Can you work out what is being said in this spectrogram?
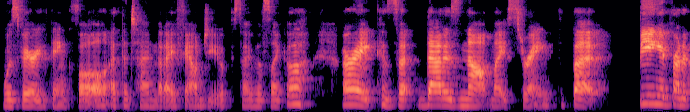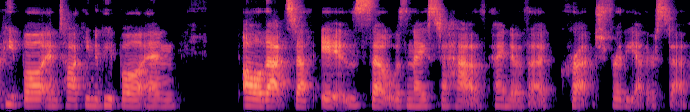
was very thankful at the time that I found you because I was like, oh, all right, because that, that is not my strength. But being in front of people and talking to people and all of that stuff is. So it was nice to have kind of a crutch for the other stuff.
